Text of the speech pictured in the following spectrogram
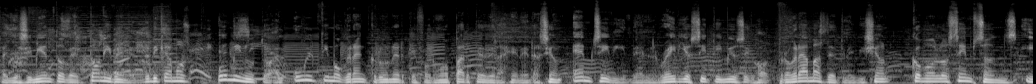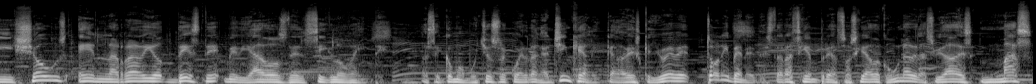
fallecimiento de Tony Bennett, dedicamos un minuto al último gran crooner que formó parte de la generación MTV del Radio City Music Hall, programas de televisión como Los Simpsons y shows en la radio desde mediados del siglo XX. Así como muchos recuerdan a Gene Kelly, cada vez que llueve, Tony Bennett estará siempre asociado con una de las ciudades más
